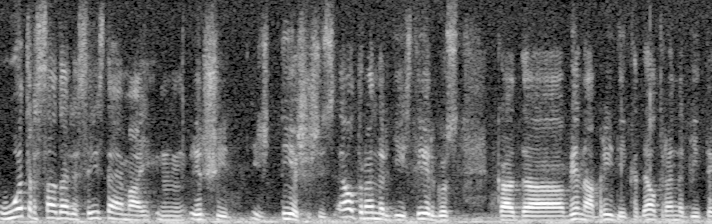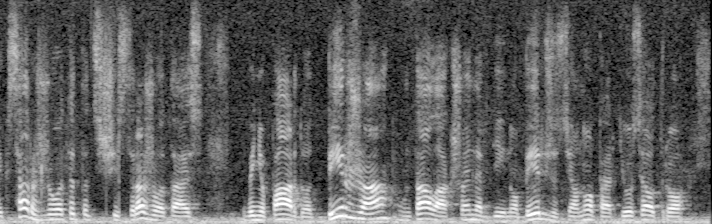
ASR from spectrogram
otra sadaļa sistēmai mm, ir, šī, ir tieši šis elektroenerģijas tirgus, kad uh, vienā brīdī, kad elektroenerģija tiek saražota, tad šis ražotājs viņu pārdod biržā, un tālāk šo enerģiju no biržas jau nopērk jūsu elektroenerģiju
